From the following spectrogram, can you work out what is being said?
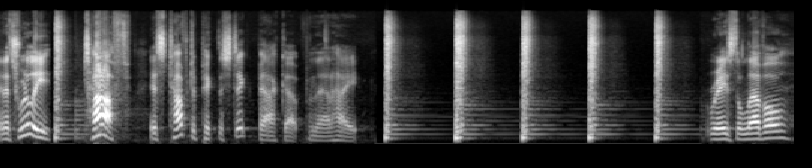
And it's really tough. It's tough to pick the stick back up from that height. Raise the level.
